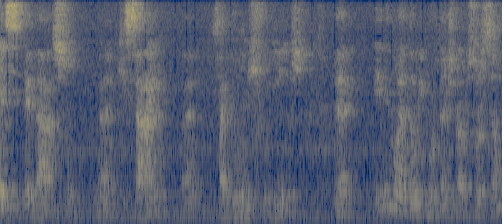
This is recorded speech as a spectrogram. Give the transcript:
esse pedaço né, que sai, né, sai por um dos furinhos, é, ele não é tão importante para a absorção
